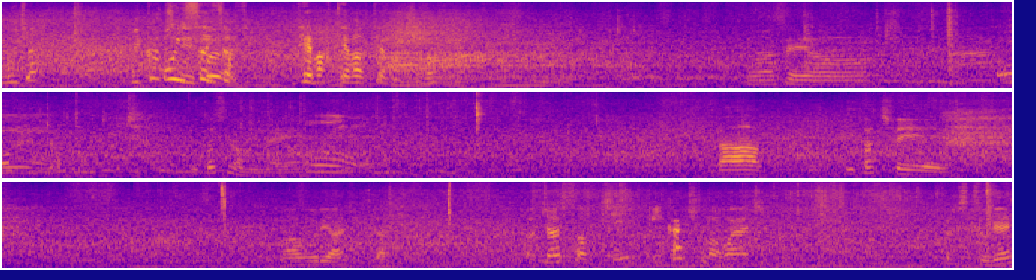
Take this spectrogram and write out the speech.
뭐죠? 피카츄 오 있어 있어. 대박 대박 대박 대박. 안녕하세요. 음, 피카츄는 없네 음. 딱 피카츄의 마무리 아쉽다 어쩔 수 없지 피카츄 먹어야지 피카츄 두 개?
